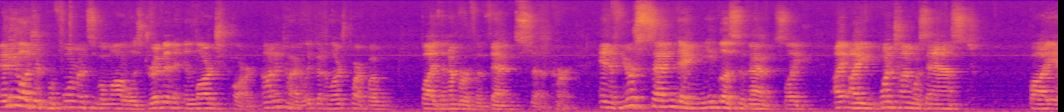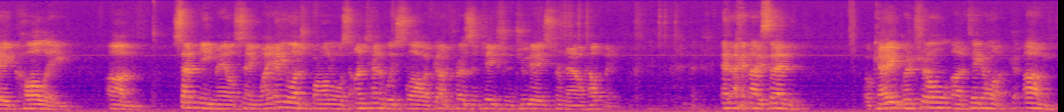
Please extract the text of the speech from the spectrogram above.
any logic performance of a model is driven in large part, not entirely, but in large part by, by the number of events that occur. And if you're sending needless events, like I, I one time was asked by a colleague, um, sent an email saying, my AnyLogic model is untenably slow, I've got a presentation two days from now, help me. and, I, and I said, okay, Windchill, uh, take a look. Um,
